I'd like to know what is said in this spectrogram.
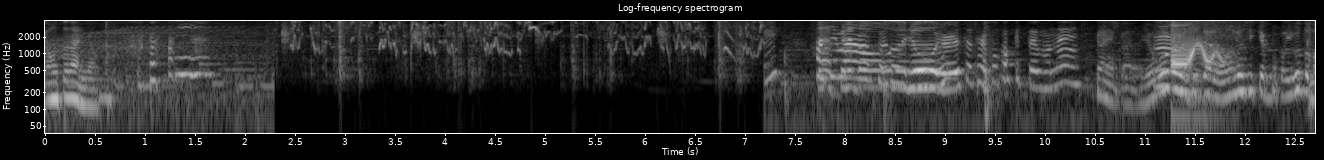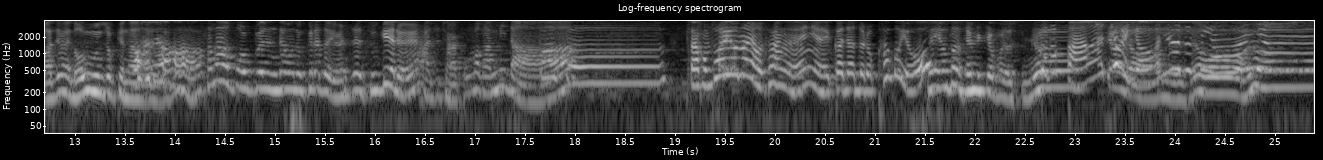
용돈 하려고. 하지만 그래도 그래도 요 열쇠 잘 뽑았기 때문에 그러니까요. 요거를 진짜 너무 쉽게 뽑고 이것도 마지막에 너무 운 좋게 나와서 음. 맞아. 하나 뽑을 뻔했는데 오늘 그래도 열쇠 두 개를 아주 잘 뽑아갑니다. 뿌뿌. 자 그럼 저희 오늘 영상은 여기까지 하도록 하고요 네, 영상 재밌게 보셨으면 구독과 좋아요 눌러주세요. 안녕.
